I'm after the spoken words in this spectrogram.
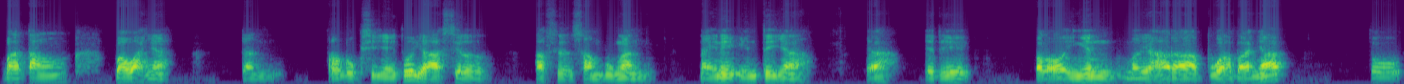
batang bawahnya dan produksinya itu ya hasil hasil sambungan. Nah, ini intinya ya. Jadi kalau ingin melihara buah banyak itu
